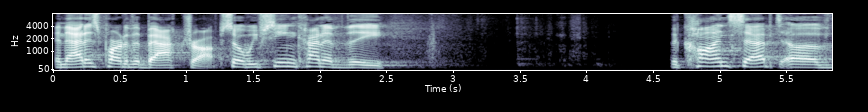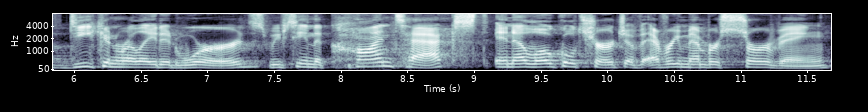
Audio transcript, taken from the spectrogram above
And that is part of the backdrop. So we've seen kind of the, the concept of deacon related words. We've seen the context in a local church of every member serving.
